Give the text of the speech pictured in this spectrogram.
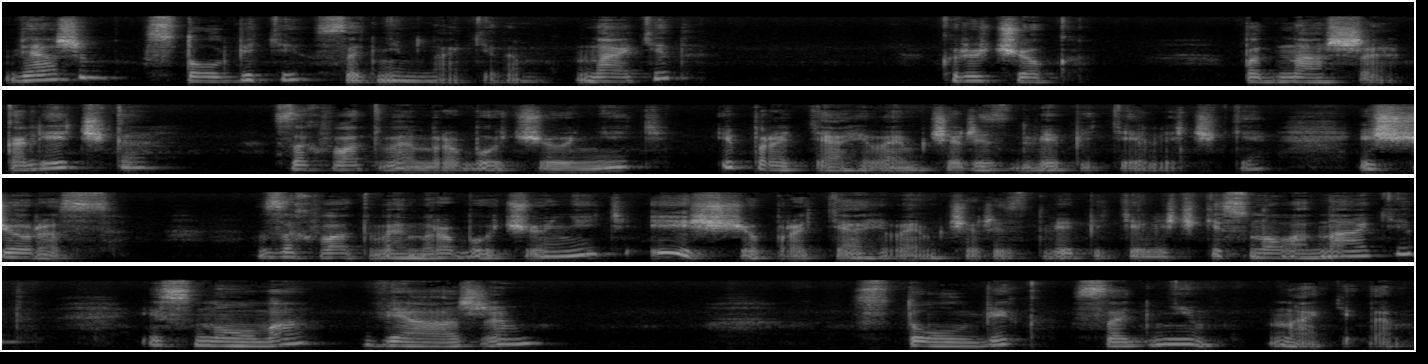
Вяжем столбики с одним накидом. Накид, крючок под наше колечко, захватываем рабочую нить и протягиваем через две петелечки. Еще раз захватываем рабочую нить и еще протягиваем через две петелечки. Снова накид и снова вяжем столбик с одним накидом.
